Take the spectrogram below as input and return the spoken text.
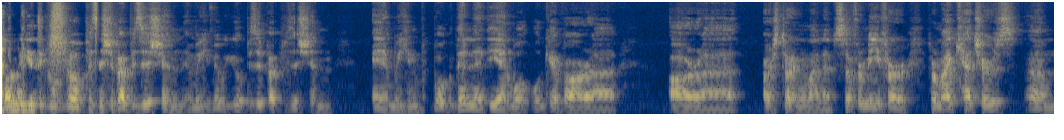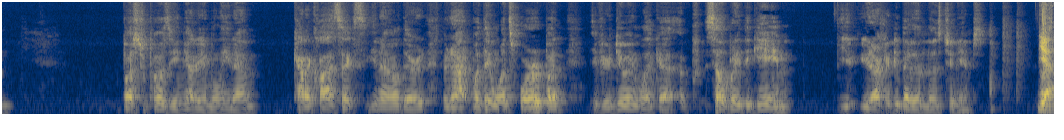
don't we get to go, go, position by position, and we can maybe go position by position, and we can. Well, then at the end, we'll, we'll give our uh, our uh, our starting lineup. So for me, for for my catchers, um, Buster Posey and Yadier Molina, kind of classics. You know, they're they're not what they once were, but if you're doing like a, a celebrate the game, you, are not going to do better than those two names. Yeah,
